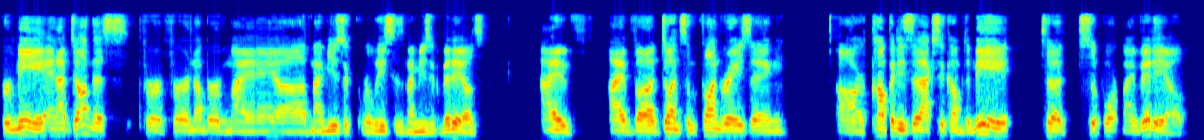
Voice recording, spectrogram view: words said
for me, and I've done this for for a number of my uh, my music releases, my music videos. I've I've uh, done some fundraising, or uh, companies that actually come to me to support my video.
